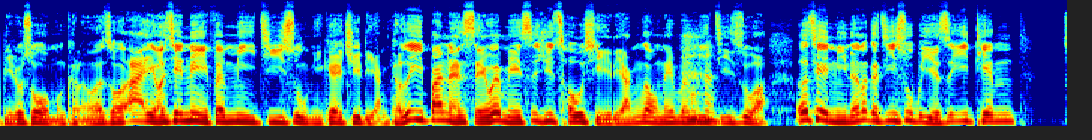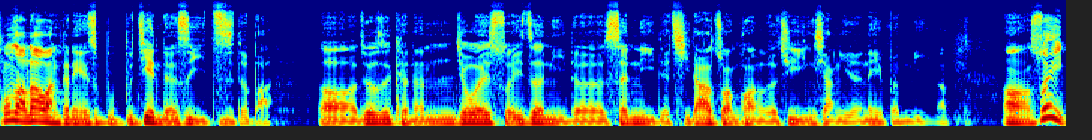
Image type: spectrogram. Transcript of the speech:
比如说我们可能会说，哎，有一些内分泌激素你可以去量，可是一般人谁会没事去抽血量这种内分泌激素啊？而且你的那个激素不也是一天从早到晚可能也是不不见得是一致的吧？呃，就是可能就会随着你的生理的其他状况而去影响你的内分泌嘛。啊、所以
